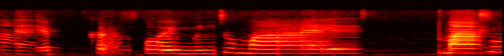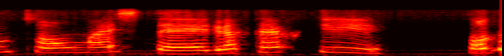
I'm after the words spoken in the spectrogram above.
na época foi muito mais, mais um tom mais sério, até porque todo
